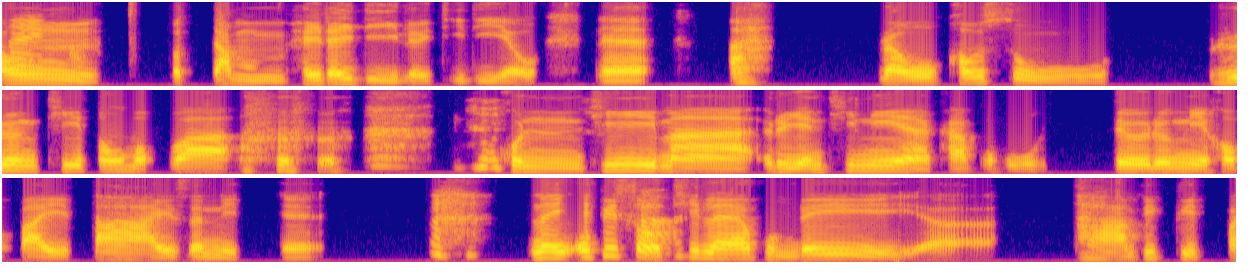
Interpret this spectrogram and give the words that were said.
ต้องจดจำให้ได้ดีเลยทีเดียวนะ อะเราเข้าสู่เรื่องที่ต้องบอกว่า คนที่มาเรียนที่เนี่ยครับโอ้โหเจอเรื่องนี้เข้าไปตายสนิทเนี่ยใน episode ที่แล้วผมได้ถามพี่กฤษไป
